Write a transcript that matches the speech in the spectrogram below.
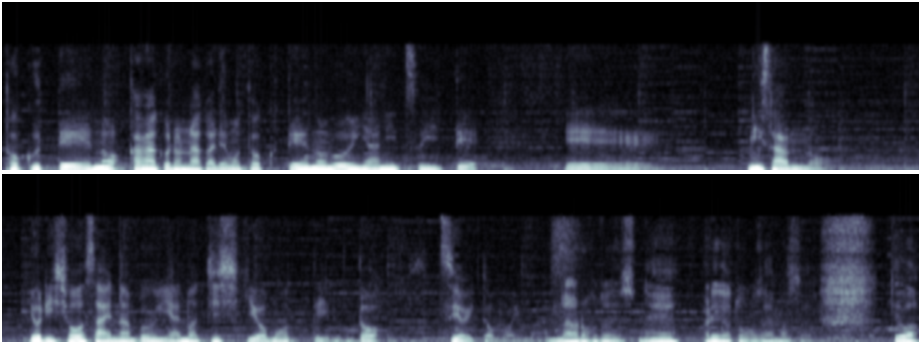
特定の科学の中でも特定の分野について、えー、23のより詳細な分野の知識を持っていると強いと思います。なるほどですね。ありがとうございます。では、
